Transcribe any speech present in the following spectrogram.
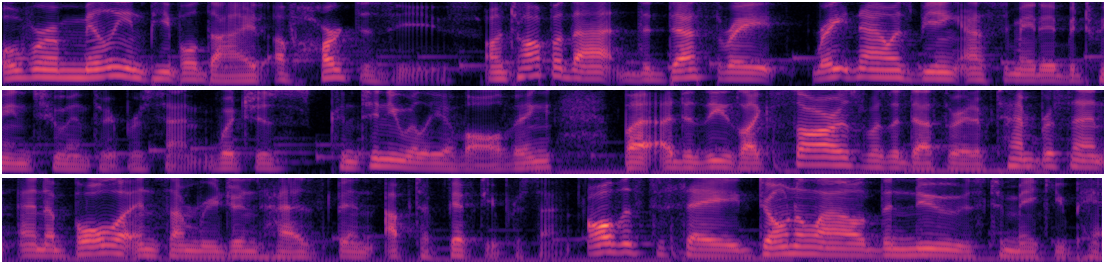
over a million people died of heart disease. On top of that, the death rate right now is being estimated between 2 and 3%, which is continually evolving. But a disease like SARS was a death rate of 10%, and Ebola in some regions has been up to 50%. All this to say, don't allow the news to make you panic.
